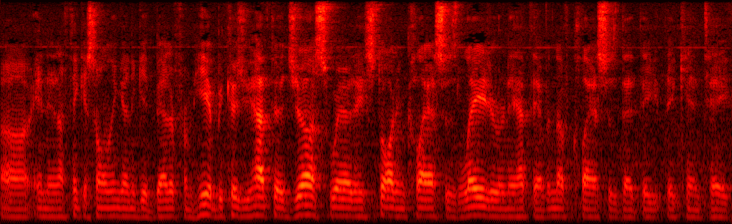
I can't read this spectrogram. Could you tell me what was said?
Uh, and then I think it's only going to get better from here because you have to adjust where they start in classes later and they have to have enough classes that they, they can take.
